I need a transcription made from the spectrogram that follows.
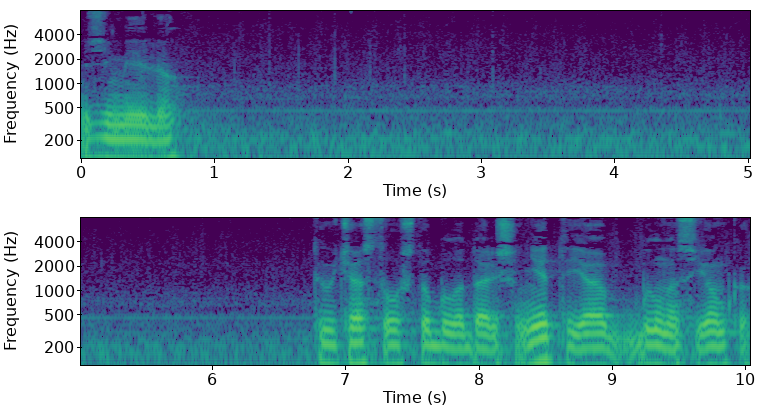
Земеля. Ты участвовал, что было дальше? Нет, я был на съемках.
